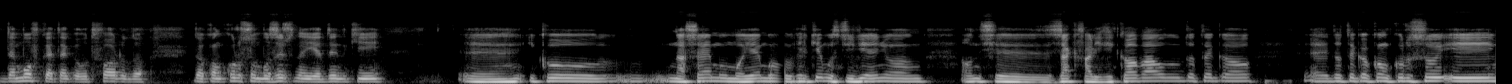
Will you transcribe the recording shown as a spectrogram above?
demówkę tego utworu do, do konkursu muzycznej jedynki Y, i ku naszemu, mojemu wielkiemu zdziwieniu on, on się zakwalifikował do tego, e, do tego konkursu i,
